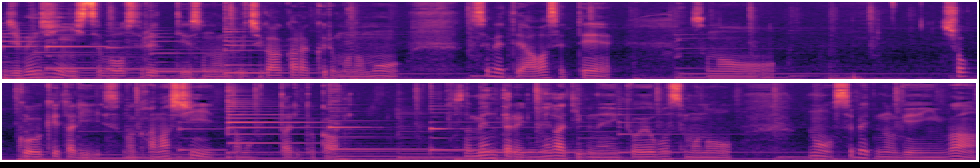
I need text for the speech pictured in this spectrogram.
自分自身に失望するっていうその内側から来るものも全て合わせてそのショックを受けたりその悲しいと思ったりとかそのメンタルにネガティブな影響を及ぼすものの全ての原因は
